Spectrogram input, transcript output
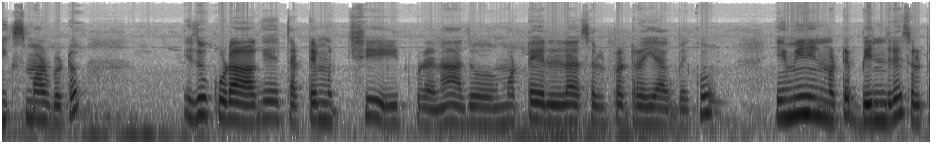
ಮಿಕ್ಸ್ ಮಾಡಿಬಿಟ್ಟು ಇದು ಕೂಡ ಹಾಗೆ ತಟ್ಟೆ ಮುಚ್ಚಿ ಇಟ್ಬಿಡೋಣ. ಅದು ಮೊಟ್ಟೆ ಎಲ್ಲ ಸ್ವಲ್ಪ ಡ್ರೈ ಆಗಬೇಕು. ಈ ಮೀನಿನ ಮೊಟ್ಟೆ ಬೆಂದರೆ ಸ್ವಲ್ಪ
